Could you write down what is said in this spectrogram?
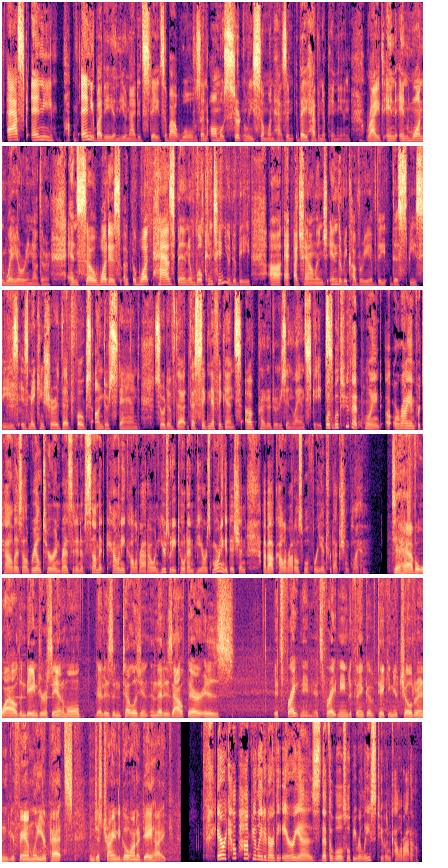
ask ask any anybody in the United States about wolves, and almost certainly someone has an they have an opinion, right? In in one way or another. And so, what is uh, what has been and will continue to be uh, a, challenge in the recovery of the this species is making sure that folks understand sort of the the significance of predators in landscapes. Well, well to that point, uh, Orion Vertel is a realtor and resident of Summit County, Colorado, and here's what he told NPR's Morning Edition about Colorado's wolf reintroduction plan. To have a wild and dangerous animal that is intelligent and that is out there is it's frightening. It's frightening to think of taking your children, your family, your pets, and just trying to go on a day hike. Eric, how populated are the areas that the wolves will be released to in Colorado?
